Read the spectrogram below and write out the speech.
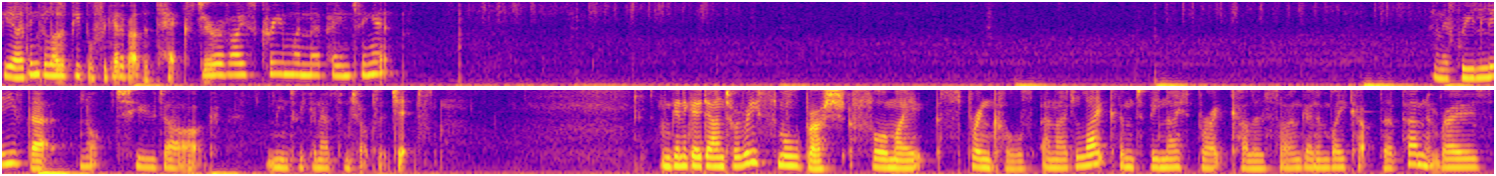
But yeah, I think a lot of people forget about the texture of ice cream when they're painting it. And if we leave that not too dark, it means we can add some chocolate chips. I'm going to go down to a really small brush for my sprinkles and I'd like them to be nice bright colours so I'm going to wake up the permanent rose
